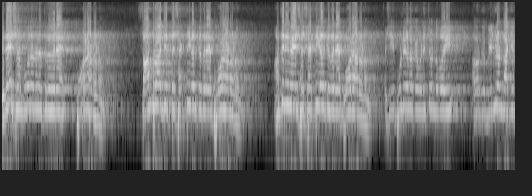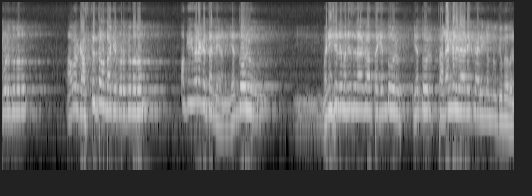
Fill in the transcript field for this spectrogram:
വിദേശ മൂലധനത്തിനെതിരെ പോരാടണം. സാമ്രാജ്യത്തെ ശക്തികൾക്കെതിരെ പോരാടണം. അധിനിവേശ ശക്തികൾക്കെതിരെ പോരാടണം. പക്ഷെ ഈ പുള്ളികളൊക്കെ വിളിച്ചുകൊണ്ട് പോയി അവർക്ക് ബില്ലുണ്ടാക്കി കൊടുക്കുന്നതും അവർക്ക് അസ്തിത്വം ഉണ്ടാക്കി കൊടുക്കുന്നതും ഒക്കെ ഇവരൊക്കെ തന്നെയാണ്. എന്തോ ഒരു മനുഷ്യന് മനസ്സിലാകാത്ത എന്തോ ഒരു എന്തോ ഒരു തലങ്ങളിലാണ് ഈ കാര്യങ്ങൾ നിൽക്കുന്നത്.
